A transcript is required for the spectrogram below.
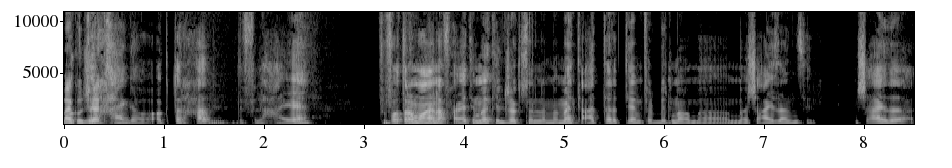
مايكل أكتر جاكسون. حاجة أكتر حد في الحياة في فترة معينة في حياتي مايكل جاكسون. لما مات قعدت تلات أيام في البيت ما, ما مش عايز أنزل مش عايز أ-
